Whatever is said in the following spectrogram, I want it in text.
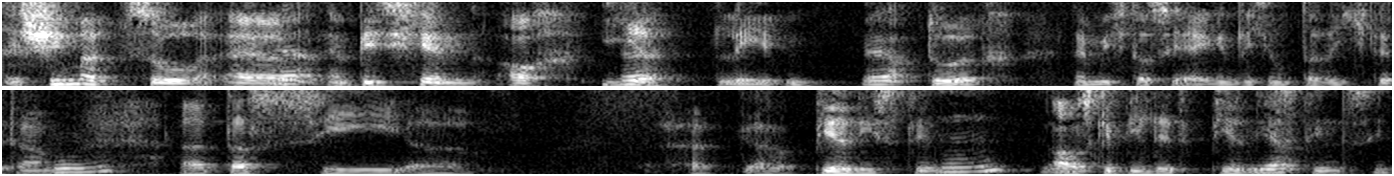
Es schimmert so äh, ja. ein bisschen auch Ihr ja. Leben ja. durch, nämlich dass sie eigentlich unterrichtet haben, mhm. Äh, dass sie äh, äh, Pianistin, mhm. ausgebildete Pianistin sind.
